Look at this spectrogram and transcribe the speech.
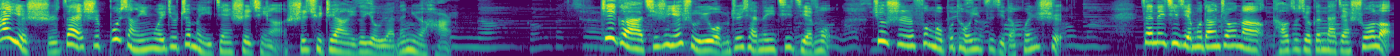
他也实在是不想因为就这么一件事情啊，失去这样一个有缘的女孩。这个啊，其实也属于我们之前的一期节目，就是父母不同意自己的婚事。在那期节目当中呢，桃子就跟大家说了，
